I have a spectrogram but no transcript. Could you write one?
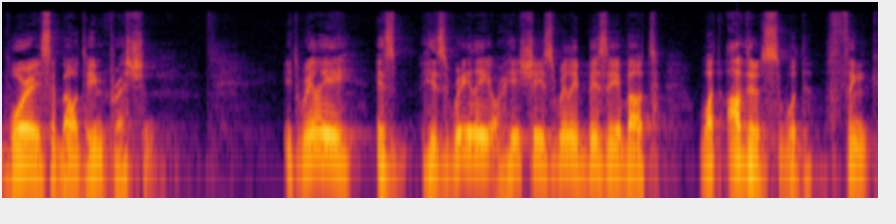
worries about the impression. It really is, he's really, or he, she's really busy about what others would think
